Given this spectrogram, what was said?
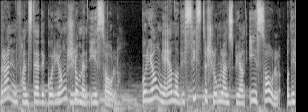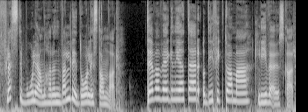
Brannen fant sted i Goryong-slummen i Seoul. Goryong er en av de siste slumlandsbyene i Seoul, og de fleste boligene har en veldig dårlig standard. Det var VG-nyheter, og de fikk du av meg, Live Auskar.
